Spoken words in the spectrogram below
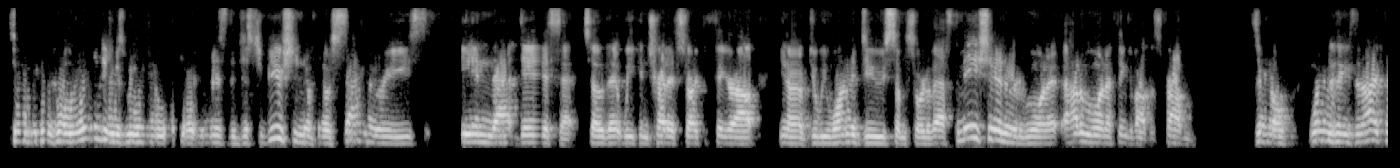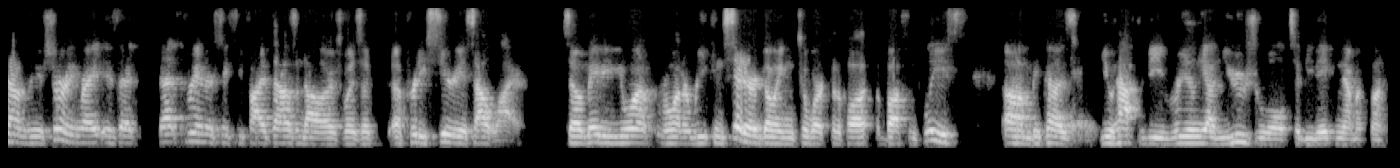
So because what we're gonna do is we want to look at what is the distribution of those salaries in that data set so that we can try to start to figure out, you know, do we want to do some sort of estimation or do we want to, how do we want to think about this problem? So one of the things that I found reassuring, right, is that that three hundred sixty-five thousand dollars was a, a pretty serious outlier. So maybe you want, want to reconsider going to work for the Boston Police um, because you have to be really unusual to be making that much money.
